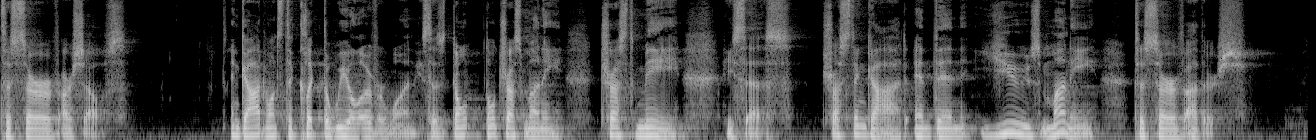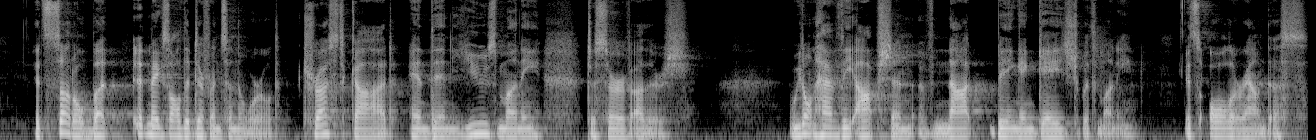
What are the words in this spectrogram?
to serve ourselves. And God wants to click the wheel over one. He says, don't, don't trust money, trust me, he says. Trust in God and then use money to serve others. It's subtle, but it makes all the difference in the world. Trust God and then use money to serve others. We don't have the option of not being engaged with money, it's all around us.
